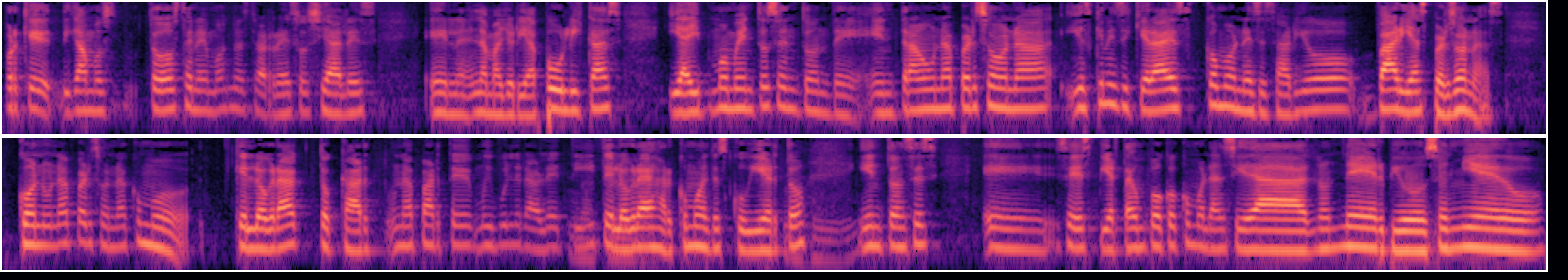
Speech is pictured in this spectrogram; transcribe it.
Porque, digamos, todos tenemos nuestras redes sociales, en la, mayoría públicas, y hay momentos en donde entra una persona, y es que ni siquiera es como necesario varias personas. Con una persona como que logra tocar una parte muy vulnerable de ti, te logra dejar como al descubierto, y entonces eh, se despierta un poco como la ansiedad, los nervios, el miedo,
